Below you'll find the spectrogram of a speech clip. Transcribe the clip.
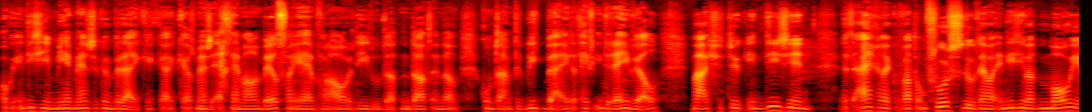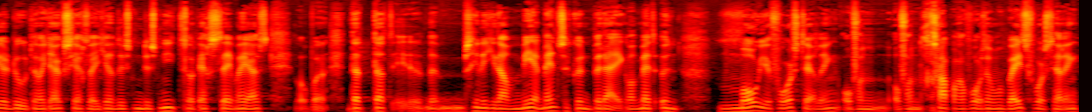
ook in die zin meer mensen kunt bereiken. Kijk, als mensen echt helemaal een beeld van je hebben van oh, die doet dat en dat en dan komt daar een publiek bij. Dat heeft iedereen wel. Maar als je natuurlijk in die zin het eigenlijk wat omvloers doet en wat in die zin wat mooier doet en wat jij ook zegt, weet je, dus, dus niet zo echt streep, maar juist op, dat, dat, misschien dat je dan meer mensen kunt bereiken. Want met een mooie voorstelling of een, of een grappige voorstelling of een betere voorstelling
